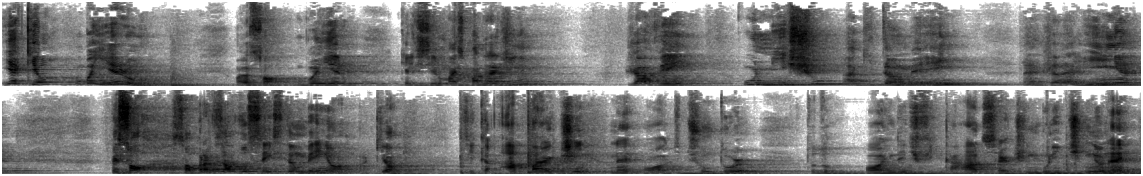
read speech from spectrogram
E aqui, ó, o banheiro. Olha só, o banheiro, aquele estilo mais quadradinho. Já vem o nicho aqui também, né? Janelinha. Pessoal, só para avisar vocês também, ó, aqui, ó, fica a parte, né, ó, de disjuntor, tudo, ó, identificado, certinho, bonitinho, né?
